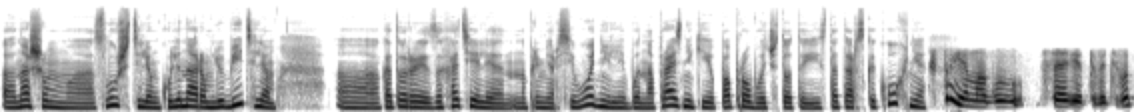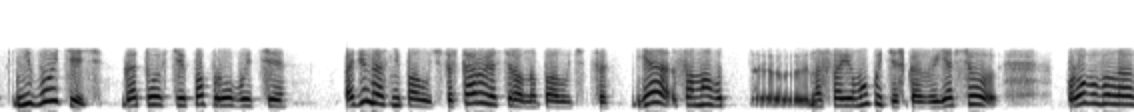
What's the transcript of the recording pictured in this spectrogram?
э, нашим э, слушателям, кулинарам-любителям, э, которые захотели, например, сегодня либо на празднике попробовать что-то из татарской кухни. Что я могу советовать? Вот не бойтесь, готовьте, попробуйте. Один раз не получится, второй раз все равно получится. Я сама вот на своем опыте скажу, я все пробовала,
